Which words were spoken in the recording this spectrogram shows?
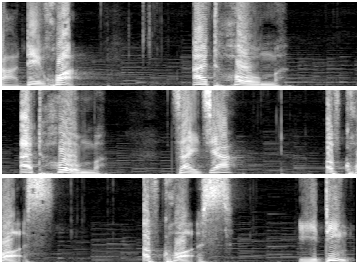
打电话。At home. At home. 在家。Of course. Of course. 一定，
